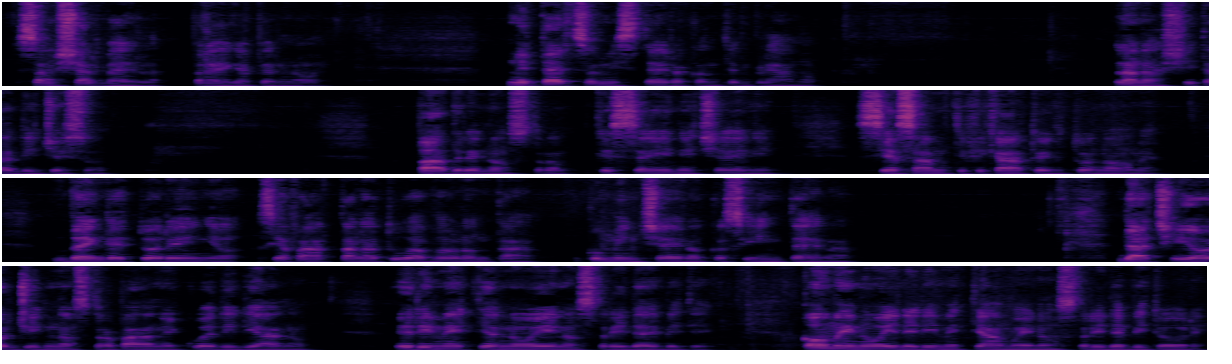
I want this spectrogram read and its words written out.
San Charbel, prega per noi. Nel terzo mistero contempliamo la nascita di Gesù. Padre nostro che sei nei cieli, sia santificato il tuo nome, venga il tuo regno, sia fatta la tua volontà, come in cielo così in terra. Dacci oggi il nostro pane quotidiano e rimetti a noi i nostri debiti, come noi li rimettiamo ai nostri debitori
